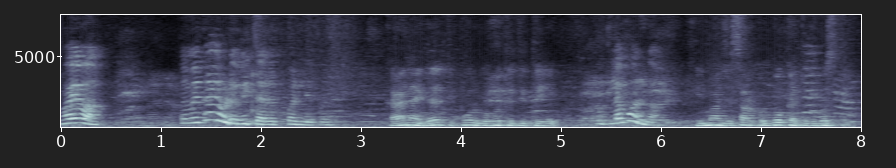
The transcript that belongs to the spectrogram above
होय वा. तुम्ही काय एवढं विचारत पडले पण? काय नाही ग ती पोरग होते तिथे. कुठलं पोरगा? ती माझ्यासारखं डोक्यातच बसते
